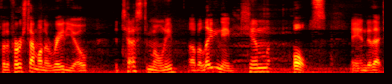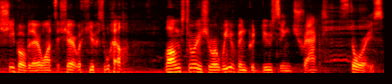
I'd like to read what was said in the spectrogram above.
for the first time on the radio, the testimony of a lady named Kim Bolts. And that sheep over there wants to share it with you as well. Long story short, we have been producing tracked stories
